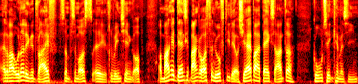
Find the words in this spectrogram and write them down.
er der bare underliggende drive, som, som også øh, driver indtjening op. Og mange af de danske banker er også fornuftige, de laver share buybacks og andre gode ting, kan man sige.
